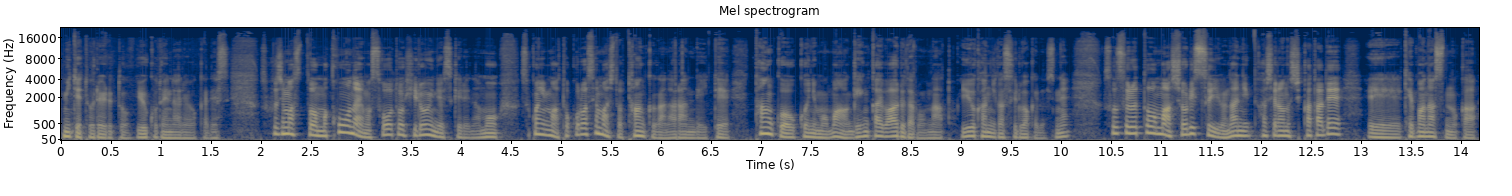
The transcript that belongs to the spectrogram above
見て取れるということになるわけです。そうしますと、まあ、校内も相当広いんですけれども、そこにまあ所狭しとタンクが並んでいて、タンクを置くにもまあ限界はあるだろうなという感じがするわけですね。そうすると、まあ処理水を何かしらの仕方で、えー手放すのか、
